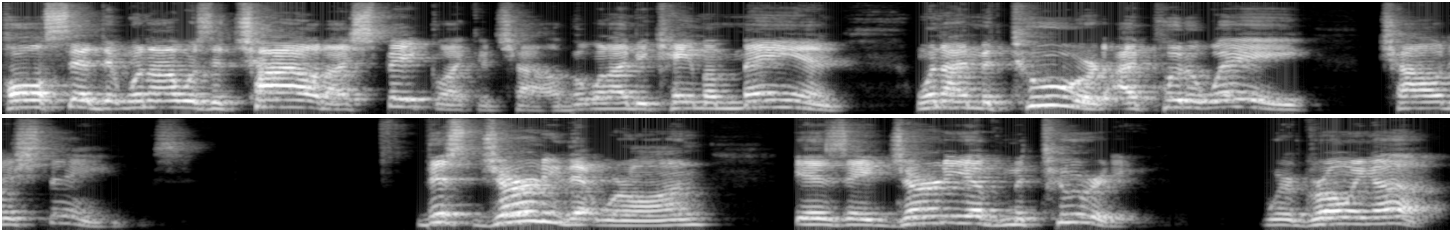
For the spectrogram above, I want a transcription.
Paul said that when I was a child, I spake like a child, but when I became a man, when I matured, I put away childish things. This journey that we're on is a journey of maturity. We're growing up,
